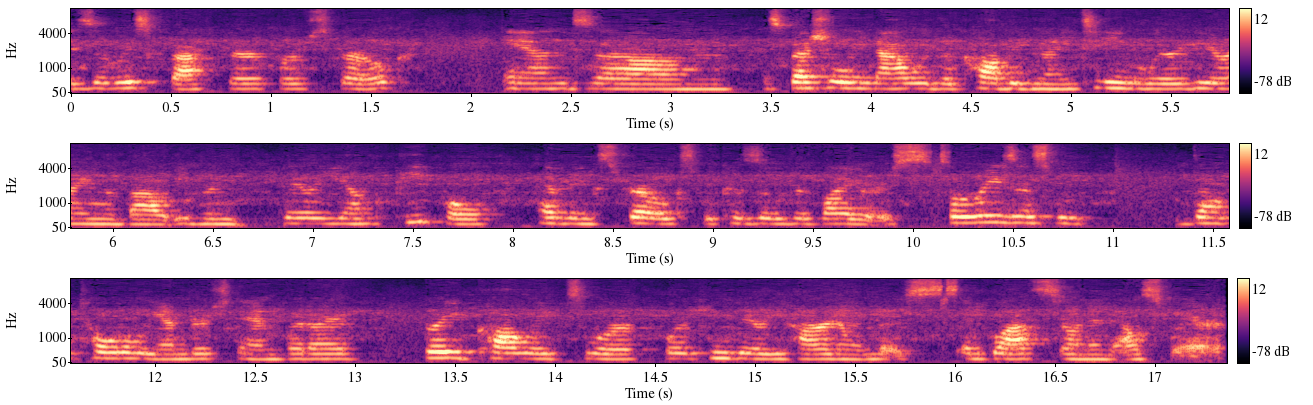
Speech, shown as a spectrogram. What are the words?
is a risk factor for stroke, and um, especially now with the COVID nineteen, we're hearing about even very young people having strokes because of the virus for reasons we don't totally understand. But I have great colleagues who are working very hard on this at Gladstone and elsewhere.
